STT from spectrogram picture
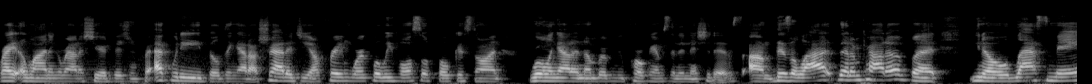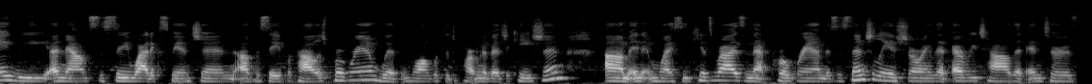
right aligning around a shared vision for equity, building out our strategy, our framework, but we've also focused on rolling out a number of new programs and initiatives. Um, there's a lot that I'm proud of, but you know, last May we announced the citywide expansion of the Save for College program with, along with the Department of Education um, and NYC Kids Rise, and that program is essentially ensuring that every child that enters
